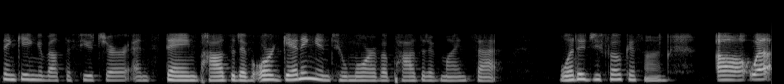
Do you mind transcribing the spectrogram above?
thinking about the future and staying positive or getting into more of a positive mindset? What did you focus on? Oh, well,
